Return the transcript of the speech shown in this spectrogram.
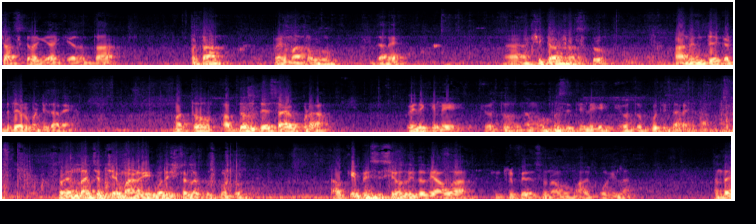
ಶಾಸಕರಾಗಿ ಆಯ್ಕೆಯಾದಂಥ ಪಠಾನ್ ಪೈಲ್ಮಾನ್ ಅವರು ಇದ್ದಾರೆ. ಶಿಗ್ಗಾಂ ಶಾಸಕರು ಆನಂದ್ ಗಡ್ಡದೇವರು ಪಟ್ಟಿದ್ದಾರೆ ಮತ್ತು ಅಬ್ದುಲ್ ದೇಸಾಯ್ ಅವರು ಕೂಡ ವೇದಿಕೆಯಲ್ಲಿ ಇವತ್ತು ನಮ್ಮ ಉಪಸ್ಥಿತಿಯಲ್ಲಿ ಇವತ್ತು ಕೂತಿದ್ದಾರೆ. ಸೊ ಎಲ್ಲ ಚರ್ಚೆ ಮಾಡಿ ವರಿಷ್ಠರೆಲ್ಲ ಕೂತ್ಕೊಂಡು ನಾವು ಕೆ ಪಿ ಸಿ ಸಿ ಅವರು ಇದರಲ್ಲಿ ಯಾವ ಇಂಟರ್ಫಿಯರೆನ್ಸು ನಾವು ಹೋಗಿಲ್ಲ. ಅಂದರೆ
